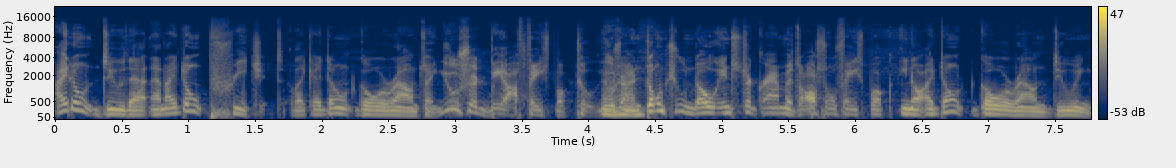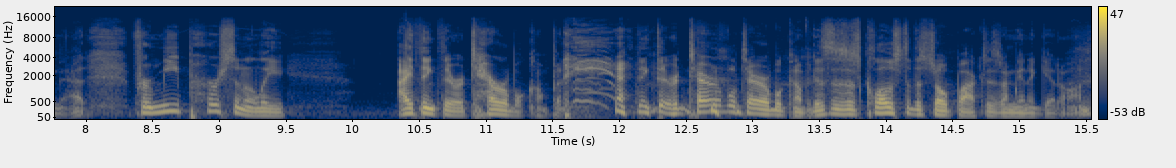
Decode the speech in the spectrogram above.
I don't do that, and I don't preach it. Like I don't go around saying you should be off Facebook too. You Mm-hmm. should, don't you know Instagram is also Facebook? You know, I don't go around doing that. For me personally. I think they're a terrible company. I think they're a terrible, terrible company. This is as close to the soapbox as I'm going to get on.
